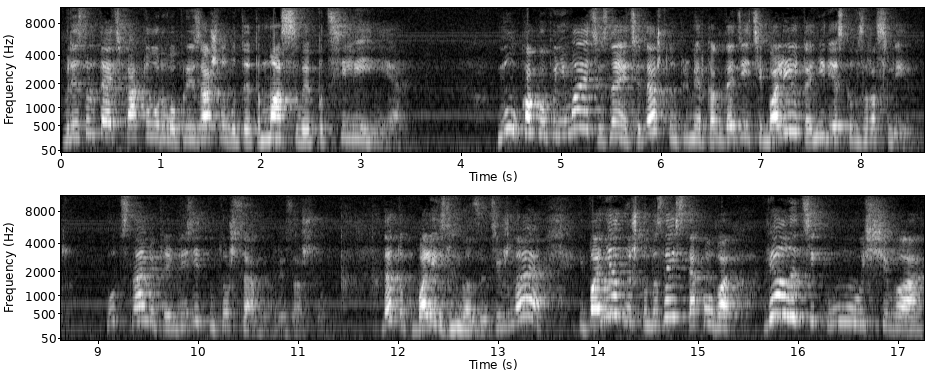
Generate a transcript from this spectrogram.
в результате которого произошло вот это массовое подселение, ну, как вы понимаете, знаете, да, что, например, когда дети болеют, они резко взрослеют. Вот с нами приблизительно то же самое произошло да, только болезнь у нас затяжная. И понятно, что мы, знаете, такого вялотекущего,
